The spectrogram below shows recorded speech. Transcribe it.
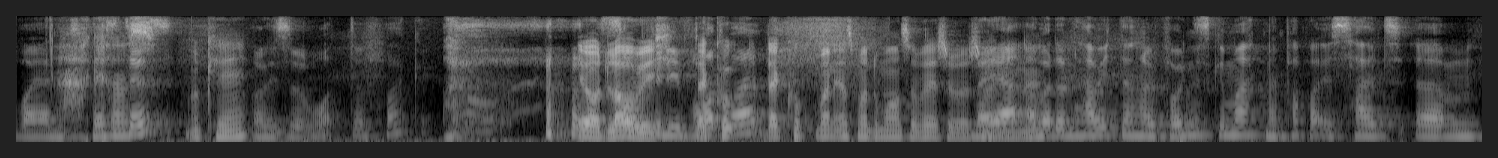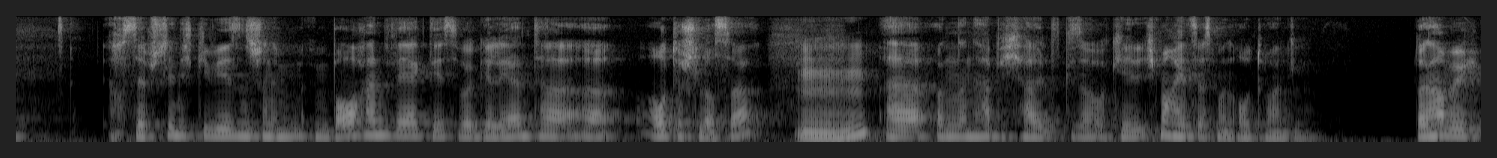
war ja nichts Ach, Festes. Okay. Und ich so, what the fuck? Ja, glaube ich. Da, guck, da guckt man erstmal dumm aus der Wäsche wahrscheinlich. Naja, ne? aber dann habe ich dann halt Folgendes gemacht. Mein Papa ist halt ähm, auch selbstständig gewesen, schon im, im Bauhandwerk. Der ist aber gelernter äh, Autoschlosser. mhm. Äh, und dann habe ich halt gesagt, okay, ich mache jetzt erstmal einen Autohandel. Dann habe ich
